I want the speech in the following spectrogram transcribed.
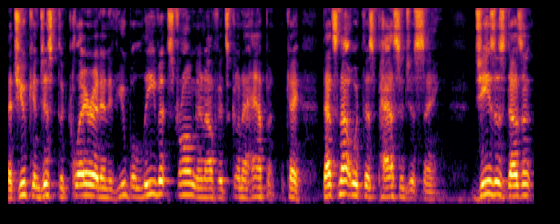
that you can just declare it and if you believe it strong enough it's going to happen okay? That's not what this passage is saying. Jesus doesn't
